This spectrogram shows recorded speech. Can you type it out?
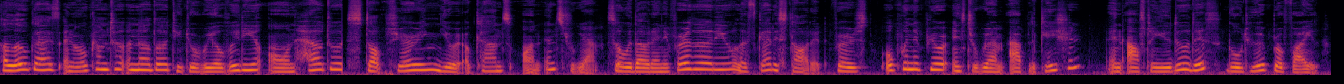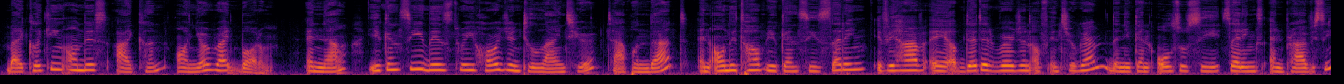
Hello guys and welcome to another tutorial video on how to stop sharing your accounts on Instagram. So without any further ado, let's get started. First, open up your Instagram application and after you do this, go to your profile by clicking on this icon on your right bottom. And now you can see these three horizontal lines here. Tap on that and on the top you can see setting. If you have a updated version of Instagram then you can also see settings and privacy.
